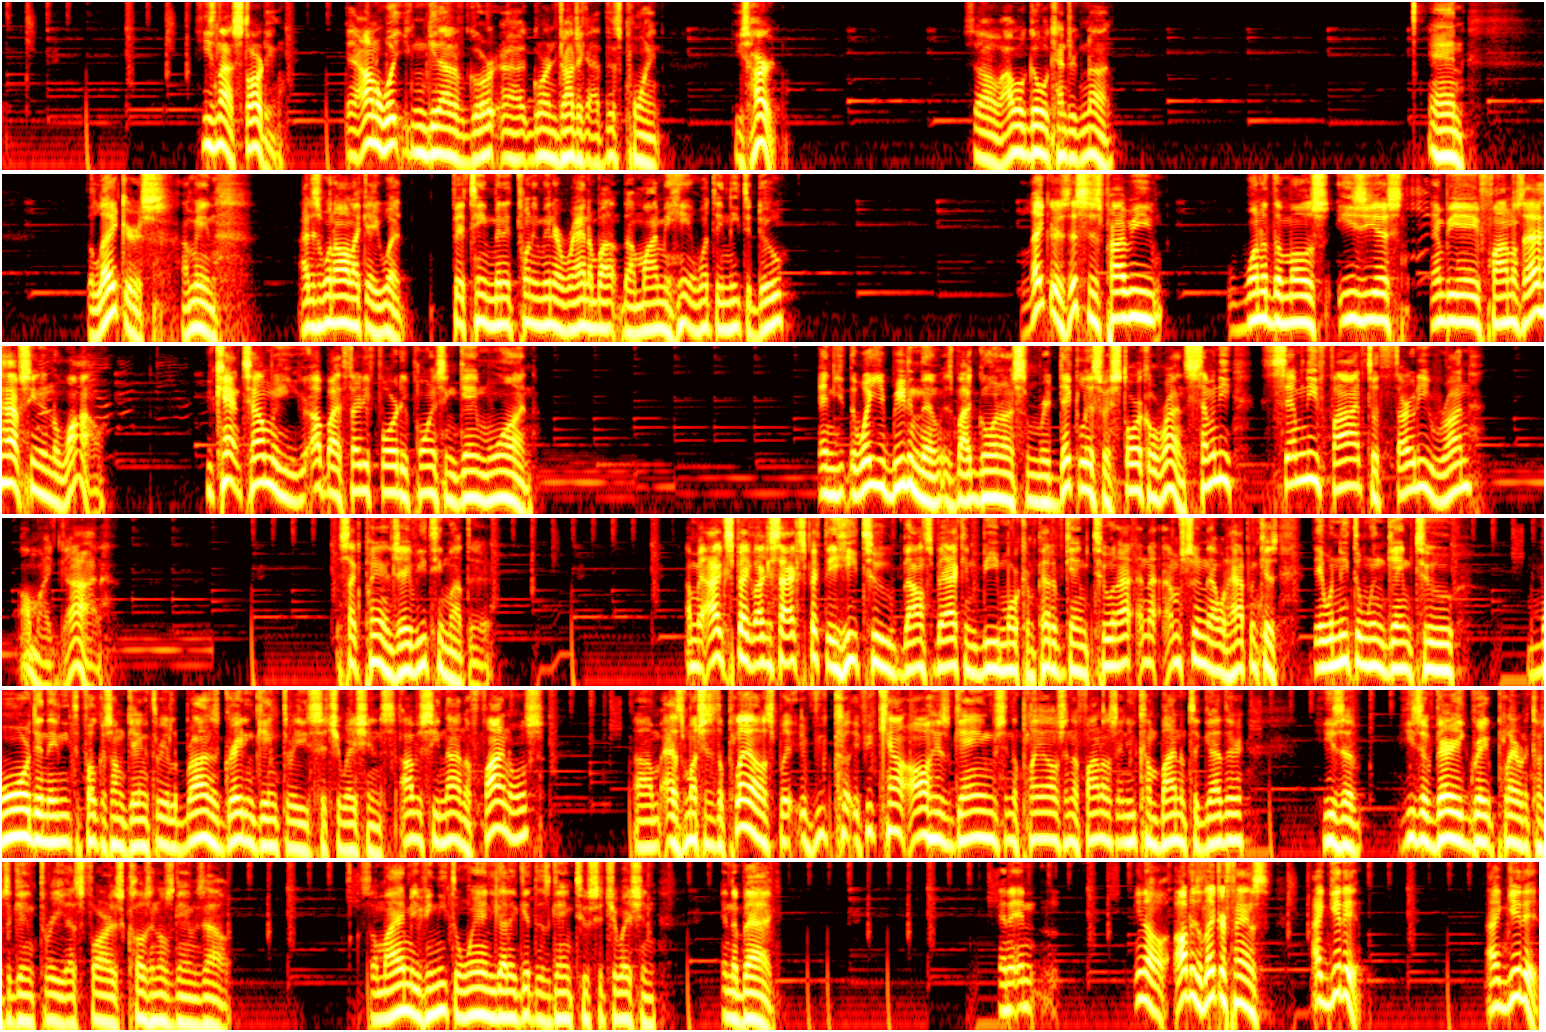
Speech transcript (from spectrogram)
he's not starting. I don't know what you can get out of Gor, uh, Goran Dragic at this point. He's hurt. So I will go with Kendrick Nunn. And the Lakers, I mean, I just went on like a what, 15 minute, 20 minute rant about the Miami Heat and what they need to do. Lakers, this is probably one of the most easiest NBA finals that I have seen in a while. You can't tell me you're up by 30, 40 points in game one. And you, the way you're beating them is by going on some ridiculous historical runs 70, 75 to 30 run. Oh my God. It's like playing a JV team out there. I mean, I expect, like I said, I expect the Heat to bounce back and be more competitive game two, and I and I'm assuming that would happen because they would need to win game two more than they need to focus on game three. LeBron is great in game three situations. Obviously, not in the finals um, as much as the playoffs, but if you if you count all his games in the playoffs and the finals and you combine them together, he's a he's a very great player when it comes to game three as far as closing those games out. So Miami, if you need to win, you got to get this game two situation in the bag. And and you know all these Laker fans, I get it. I get it.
